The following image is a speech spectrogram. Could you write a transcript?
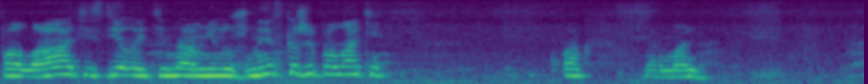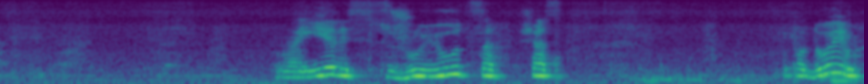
Палати сделайте. Нам не нужны, скажи, палати. Так, нормально. Наелись, жуются. Сейчас подоим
